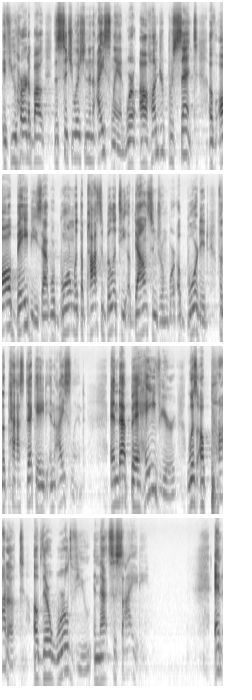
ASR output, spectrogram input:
if you heard about the situation in Iceland, where 100% of all babies that were born with the possibility of Down syndrome were aborted for the past decade in Iceland. And that behavior was a product of their worldview in that society. And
